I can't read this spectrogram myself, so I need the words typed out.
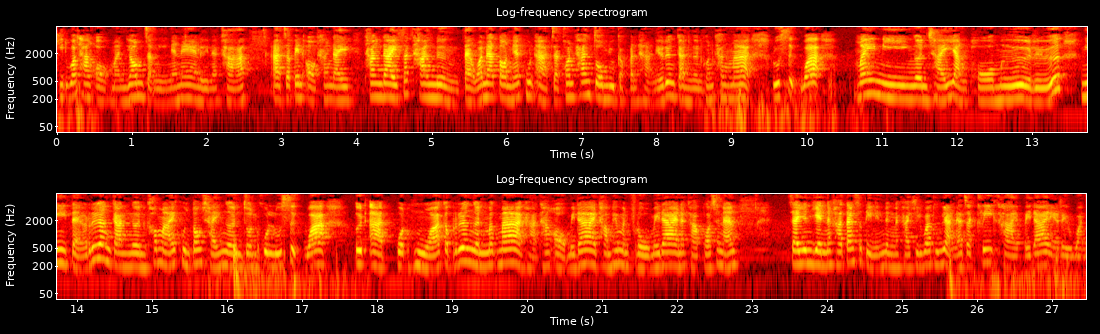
คิดว่าทางออกมันย่อมจะมีแน่ ๆเลยนะคะ อาจจะเป็นออกทางใดทางใดสักทางหนึ่ง แต่ว่าณตอนนี้คุณอาจจะค่อนข้างจมอยู่กับปัญหาในเรื่องการเงินค่อนข้างมาก รู้สึกว่าไม่มีเงินใช้อย่างพอมือ หรือมีแต่เรื่องการเงินเข้ามาให้คุณต้องใช้เงินจนคุณรู้สึกว่าอึดอัดปวดหัวกับเรื่องเงินมากๆหาทางออกไม่ได้ทำให้มันโฟล์ไม่ได้นะคะ เพราะฉะนั้นใจเย็นๆนะคะ ตั้งสตินิดนึงนะคะ คิดว่าทุกอย่างน่าจะคลี่คลายไปได้ในเร็ววัน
